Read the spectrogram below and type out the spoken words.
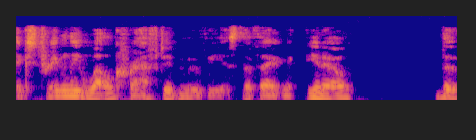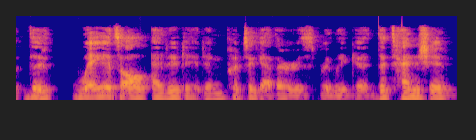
extremely well crafted movie is the thing you know. The the way it's all edited and put together is really good. The tension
